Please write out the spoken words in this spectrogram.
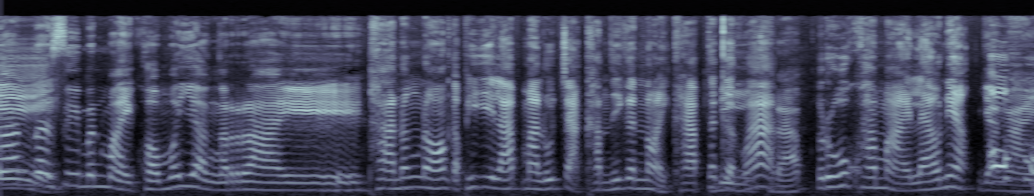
นั่นน่ะสิมันหมายความว่าอย่างไร พาน้องๆกับพี่ยีรับมารู้จักคำนี้กันหน่อยครับ ถ้าเกิดว่าดีครับรู้ความหมายแล้วเนี่ยยังโอ้ไงโห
